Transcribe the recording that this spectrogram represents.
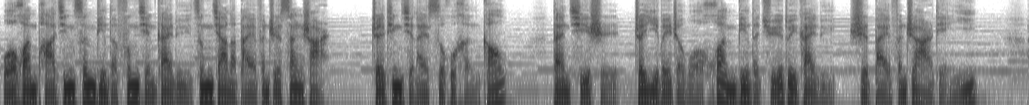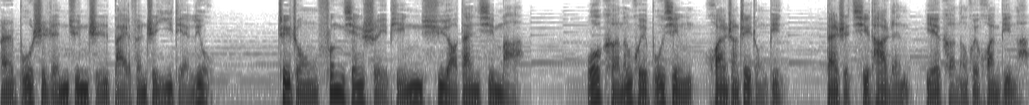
我患帕金森病的风险概率增加了百分之三十二，这听起来似乎很高，但其实这意味着我患病的绝对概率是百分之二点一，而不是人均值百分之一点六。这种风险水平需要担心吗？我可能会不幸患上这种病。但是其他人也可能会患病啊！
